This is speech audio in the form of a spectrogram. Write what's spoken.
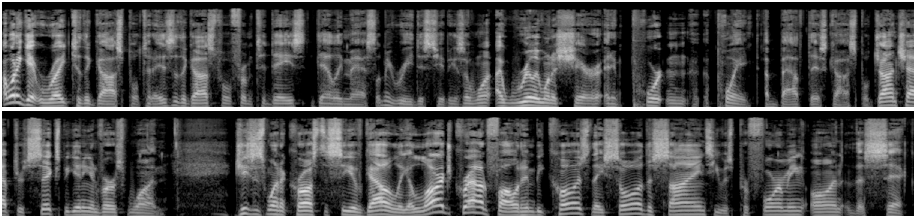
I want to get right to the gospel today. This is the gospel from today's daily mass. Let me read this to you because I want I really want to share an important point about this gospel. John chapter 6 beginning in verse 1. Jesus went across the Sea of Galilee. A large crowd followed him because they saw the signs he was performing on the sick.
